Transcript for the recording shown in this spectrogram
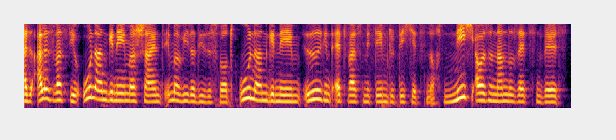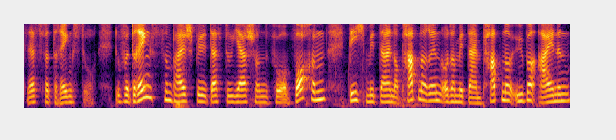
Also alles, was dir unangenehm erscheint, immer wieder dieses Wort unangenehm, irgendetwas, mit dem du dich jetzt noch nicht auseinandersetzen willst, das verdrängst du. Du verdrängst zum Beispiel, dass du ja schon vor Wochen dich mit deiner Partnerin oder mit deinem Partner über einen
